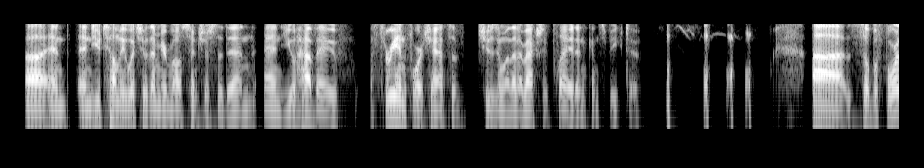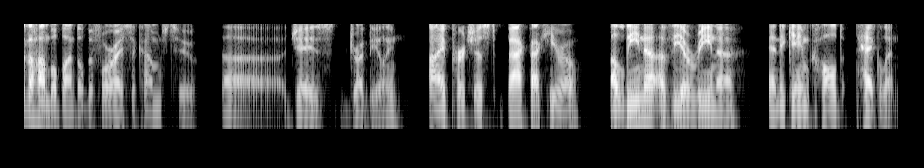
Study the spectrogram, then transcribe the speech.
uh, and and you tell me which of them you're most interested in, and you have a a three in four chance of choosing one that I've actually played and can speak to. uh, so before the humble bundle, before I succumbed to uh, Jay's drug dealing, I purchased Backpack Hero, Alina of the Arena, and a game called Peglin.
